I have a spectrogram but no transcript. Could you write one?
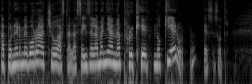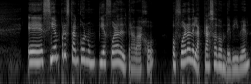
a ponerme borracho hasta las 6 de la mañana porque no quiero, ¿no? Esa es otra. Eh, siempre están con un pie fuera del trabajo o fuera de la casa donde viven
